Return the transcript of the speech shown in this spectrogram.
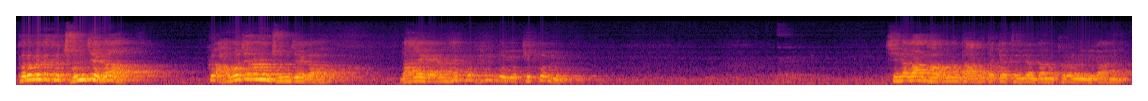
그럼에도 그 존재가 그 아버지라는 존재가 나에게는 행복, 행복이고 기쁨입니다. 지나간 과거는 더 아름답게 들린다는 그런 의미가 아닙니다.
